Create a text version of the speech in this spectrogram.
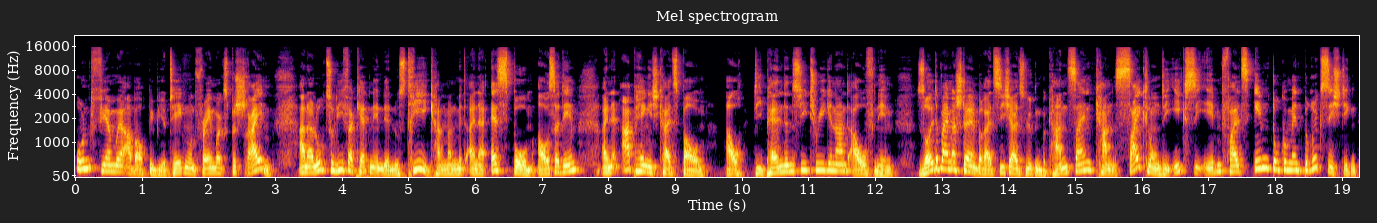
und Firmware, aber auch Bibliotheken und Frameworks beschreiben. Analog zu Lieferketten in der Industrie kann man mit einer S-Boom außerdem einen Abhängigkeitsbaum auch Dependency Tree genannt, aufnehmen. Sollte beim Erstellen bereits Sicherheitslücken bekannt sein, kann Cyclone DX sie ebenfalls im Dokument berücksichtigen.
